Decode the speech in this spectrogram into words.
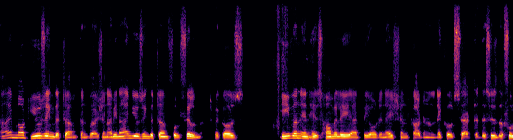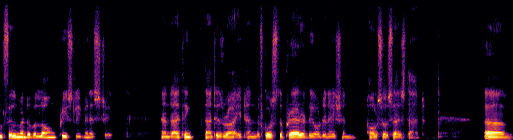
I'm not using the term conversion. I mean, I'm using the term fulfillment because even in his homily at the ordination, Cardinal Nichols said that this is the fulfillment of a long priestly ministry. And I think that is right. And of course, the prayer at the ordination also says that. Um,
